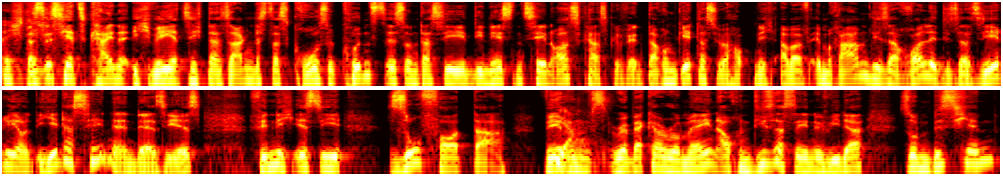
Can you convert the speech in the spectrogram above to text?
richtig. Das ist jetzt keine, ich will jetzt nicht da sagen, dass das große Kunst ist und dass sie die nächsten zehn Oscars gewinnt. Darum geht das überhaupt nicht. Aber im Rahmen dieser Rolle, dieser Serie und jeder Szene, in der sie ist, finde ich, ist sie sofort da. Während Rebecca Romaine auch in dieser Szene wieder so ein bisschen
